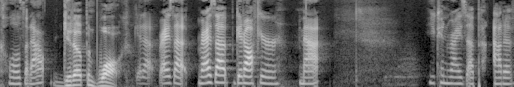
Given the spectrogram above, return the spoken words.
close it out? get up and walk. Get up, rise up, rise up, get off your mat. You can rise up out of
